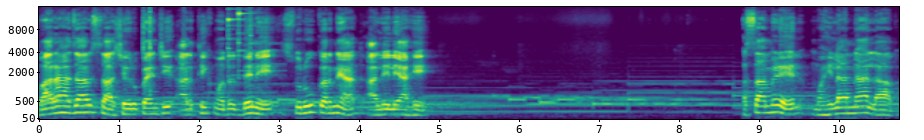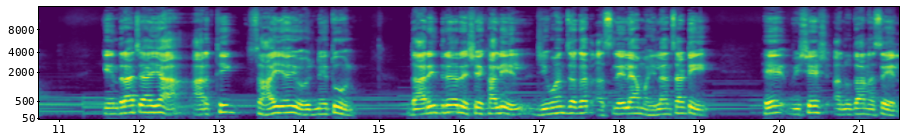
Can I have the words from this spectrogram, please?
बारा हजार सहाशे रुपयांची आर्थिक मदत देणे सुरू करण्यात आलेले आहे. असा मिळेल महिलांना लाभ. केंद्राच्या या आर्थिक सहाय्य योजनेतून दारिद्र्य रेषेखालील जीवन जगत असलेल्या महिलांसाठी हे विशेष अनुदान असेल.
